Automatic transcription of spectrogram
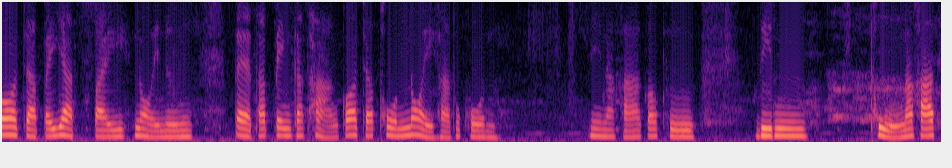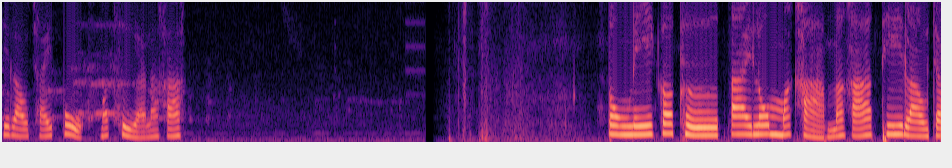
ก็จะประหยัดไปหน่อยนึง แต่ถ้าเป็นกระถางก็จะทนหน่อยค่ะทุกคน นี่นะคะก็คือดิน ถุงนะคะ ที่เราใช้ปลูกมะเขือนะคะ ตรงนี้ก็คือใต้ร่มมะขามนะคะ ที่เราจะ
